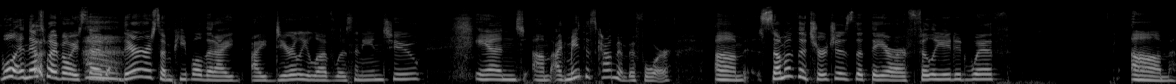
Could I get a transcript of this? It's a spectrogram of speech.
Well, and that's why I've always said there are some people that I, I dearly love listening to. And um, I've made this comment before. Um, some of the churches that they are affiliated with, um,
